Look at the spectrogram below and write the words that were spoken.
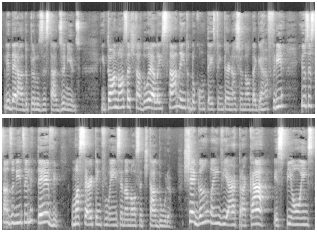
liderado pelos Estados Unidos. Então a nossa ditadura ela está dentro do contexto internacional da Guerra Fria e os Estados Unidos ele teve uma certa influência na nossa ditadura, chegando a enviar para cá espiões,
